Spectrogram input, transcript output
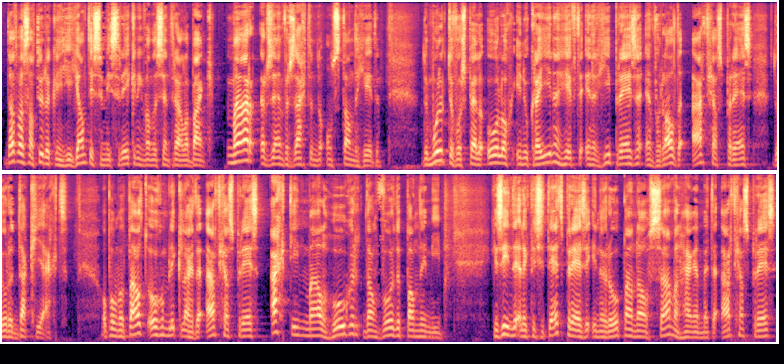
Dat was natuurlijk een gigantische misrekening van de centrale bank. Maar er zijn verzachtende omstandigheden. De moeilijk te voorspellen oorlog in Oekraïne heeft de energieprijzen en vooral de aardgasprijs door het dak gejaagd. Op een bepaald ogenblik lag de aardgasprijs 18 maal hoger dan voor de pandemie. Gezien de elektriciteitsprijzen in Europa nauw samenhangen met de aardgasprijs,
